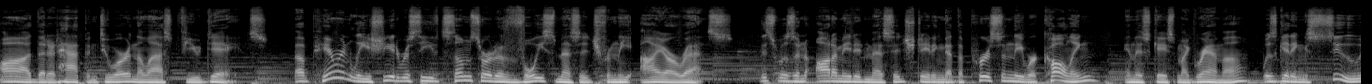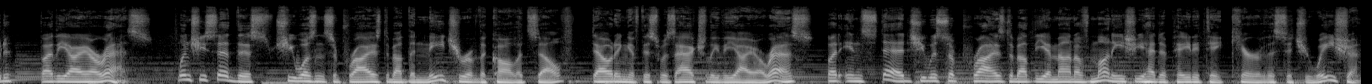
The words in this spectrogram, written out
odd that had happened to her in the last few days. Apparently, she had received some sort of voice message from the IRS. This was an automated message stating that the person they were calling, in this case my grandma, was getting sued by the IRS. When she said this, she wasn't surprised about the nature of the call itself, doubting if this was actually the IRS, but instead she was surprised about the amount of money she had to pay to take care of the situation.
